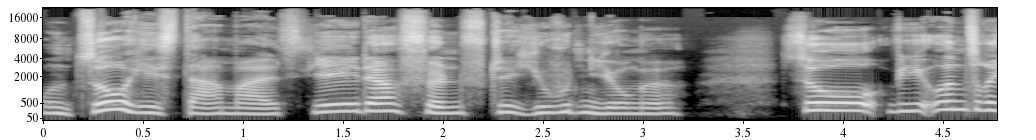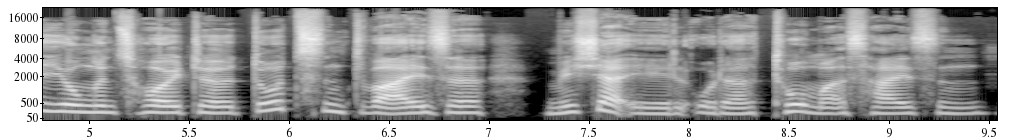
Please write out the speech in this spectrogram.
Und so hieß damals jeder fünfte Judenjunge, so wie unsere Jungens heute dutzendweise Michael oder Thomas heißen.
